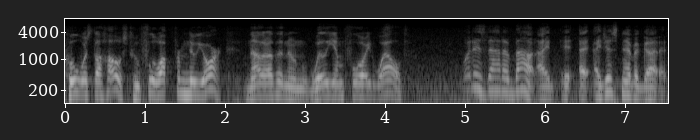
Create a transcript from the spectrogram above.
Who was the host? Who flew up from New York? None other than William Floyd Weld. What is that about? I, I just never got it.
